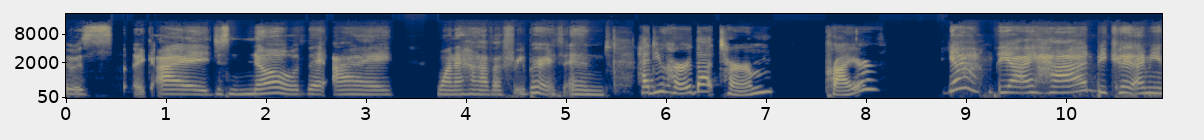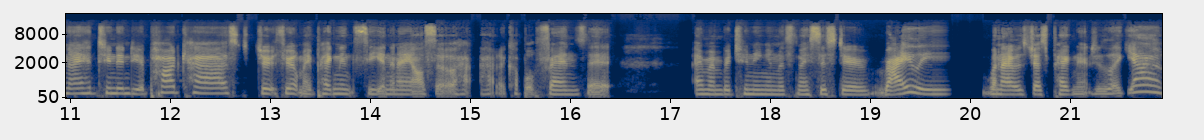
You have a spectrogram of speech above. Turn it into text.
it was like i just know that i want to have a free birth and had you heard that term prior yeah, yeah, I had because I mean, I had tuned into a podcast throughout my pregnancy, and then I also ha- had a couple friends that I remember tuning in with my sister Riley when I was just pregnant. She was like, "Yeah,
